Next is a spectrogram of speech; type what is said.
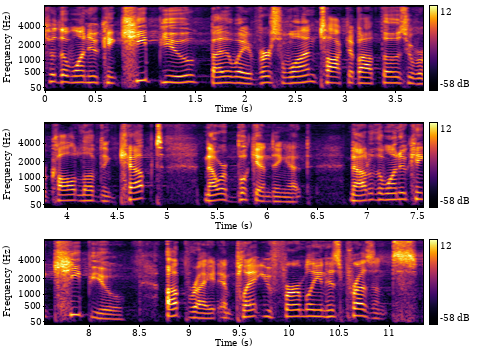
to the one who can keep you. By the way, verse 1 talked about those who were called, loved, and kept. Now we're bookending it. Now to the one who can keep you upright and plant you firmly in his presence,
